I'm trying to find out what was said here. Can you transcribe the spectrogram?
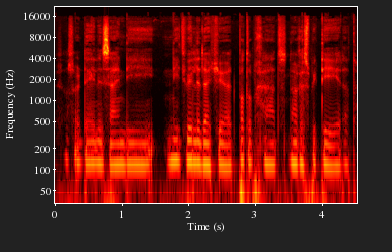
Dus als er delen zijn die niet willen dat je het pad op gaat, dan respecteer je dat.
